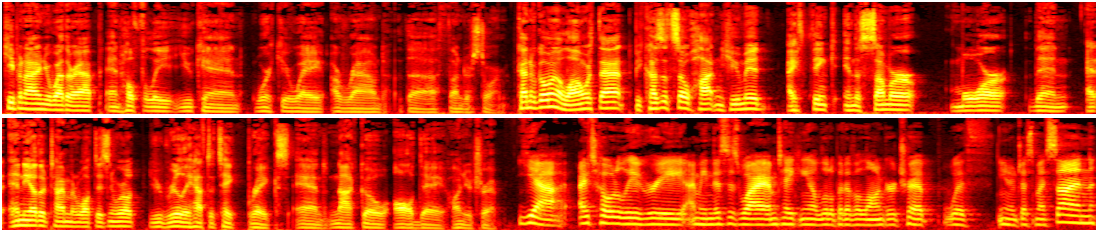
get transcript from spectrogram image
keep an eye on your weather app and hopefully you can work your way around the thunderstorm. Kind of going along with that, because it's so hot and humid, I think in the summer more than at any other time in Walt Disney World, you really have to take breaks and not go all day on your trip. Yeah, I totally agree. I mean, this is why I'm taking a little bit of a longer trip with, you know, just my son,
